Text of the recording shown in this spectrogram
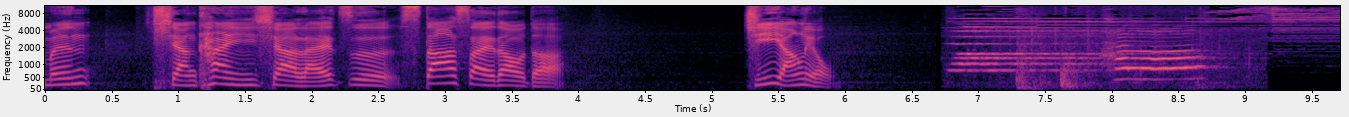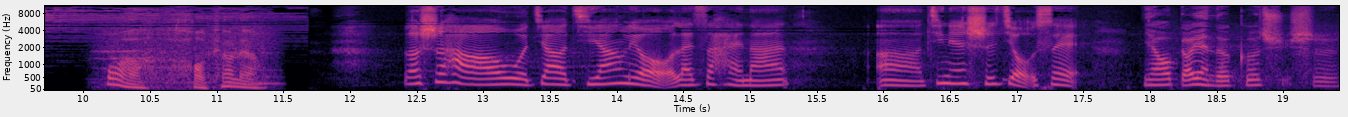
我们想看一下来自 Star 赛道的吉杨柳。Hello，哇，好漂亮！老师好，我叫吉杨柳，来自海南，嗯、今年十九岁。你要表演的歌曲是？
